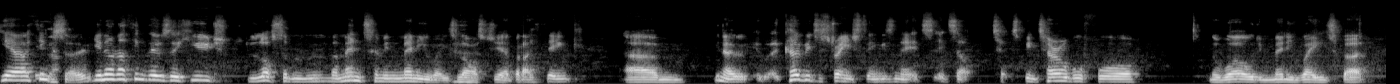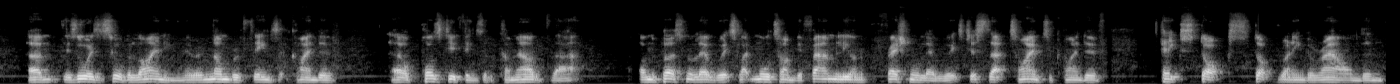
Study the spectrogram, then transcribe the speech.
Yeah, I think so. You know, and I think there was a huge loss of momentum in many ways yeah. last year. But I think, um, you know, COVID's a strange thing, isn't it? It's it's a, it's been terrible for the world in many ways, but um, there's always a silver lining. There are a number of things that kind of, uh, positive things that have come out of that. On the personal level, it's like more time with your family. On a professional level, it's just that time to kind of take stock, stop running around. And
